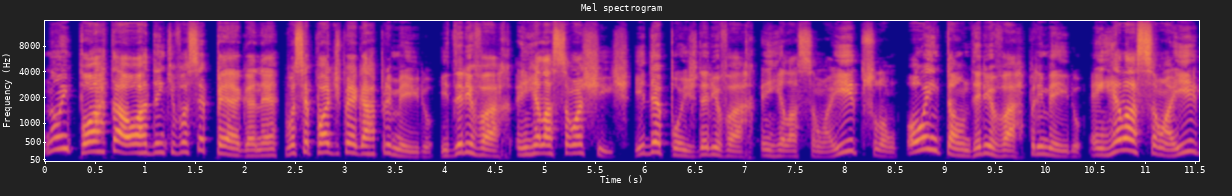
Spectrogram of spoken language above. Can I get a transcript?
não importa a ordem que você pega, né? Você pode pegar primeiro e derivar em relação a x e depois derivar em relação a y, ou então derivar primeiro em relação a y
